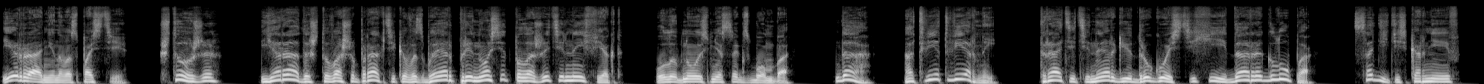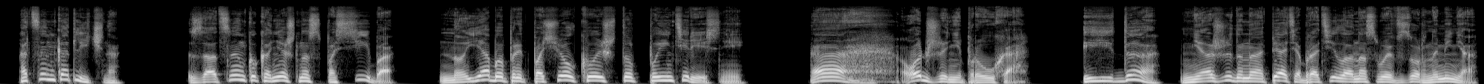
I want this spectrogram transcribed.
и раненого спасти. Что же, я рада, что ваша практика в СБР приносит положительный эффект, улыбнулась мне секс-бомба. Да, ответ верный. Тратить энергию другой стихии дара глупо. Садитесь, Корнеев. Оценка отлична. За оценку, конечно, спасибо, но я бы предпочел кое-что поинтересней. Ах, вот же непруха. И да, неожиданно опять обратила она свой взор на меня.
